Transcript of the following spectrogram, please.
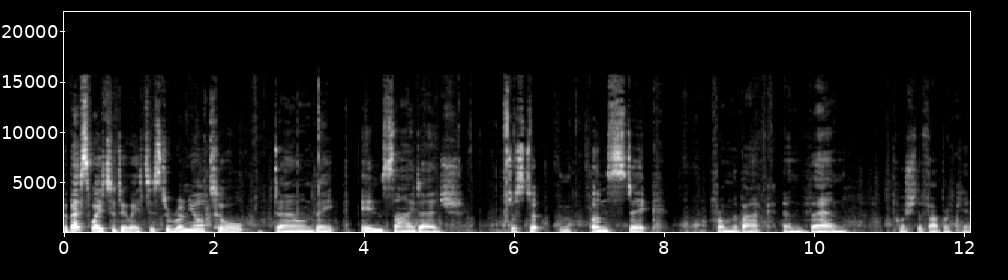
the best way to do it is to run your tool down the inside edge just to unstick from the back and then push the fabric in.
